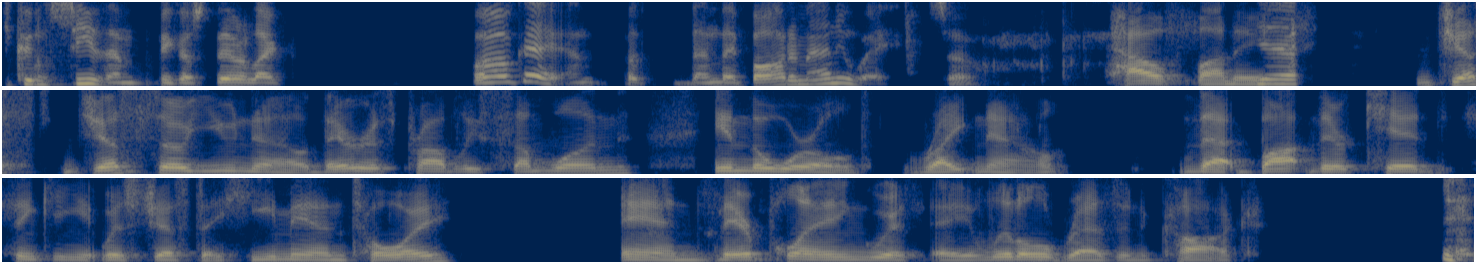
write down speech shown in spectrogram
you couldn't see them because they were like, well, okay, and but then they bought them anyway. So how funny! Yeah. Just just so you know, there is probably someone in the world right now that bought their kid thinking it was just a He-Man toy and they're playing with a little resin cock. By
